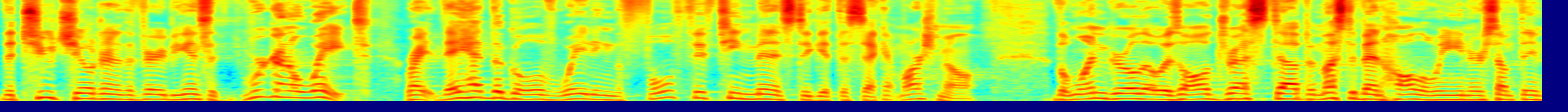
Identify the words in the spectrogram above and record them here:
the two children at the very beginning said, We're going to wait, right? They had the goal of waiting the full 15 minutes to get the second marshmallow. The one girl that was all dressed up, it must have been Halloween or something,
